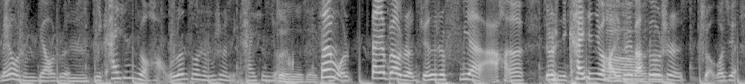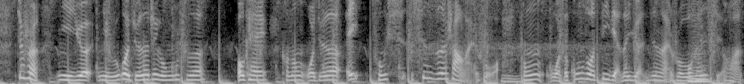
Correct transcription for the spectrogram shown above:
没有什么标准，嗯，你开心就好，无论做什么事你开心就好。对对对，虽然我大家不要觉觉得这敷衍啊，好像就是你开心就好，啊就可以把所有事转过去。就是你觉你如果觉得这个公司 OK，可能我觉得哎，从薪薪资上来说，嗯从我的工作地点的远近来说，我很嗯喜欢，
